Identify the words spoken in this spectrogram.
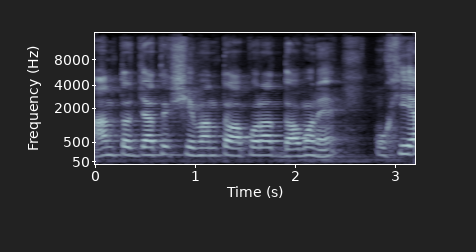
আন্তর্জাতিক সীমান্ত অপরাধ দমনে উখিয়া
